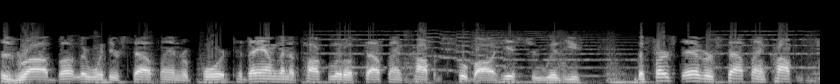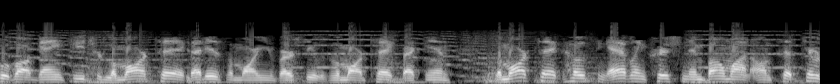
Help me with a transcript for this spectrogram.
This is Rob Butler with your Southland Report. Today I'm going to talk a little Southland Conference football history with you. The first ever Southland Conference football game featured Lamar Tech. That is Lamar University. It was Lamar Tech back then. Lamar Tech hosting Abilene Christian in Beaumont on September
